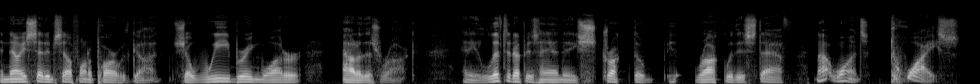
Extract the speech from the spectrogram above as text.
and now he set himself on a par with God. Shall we bring water out of this rock? And he lifted up his hand and he struck the rock with his staff. Not once, twice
